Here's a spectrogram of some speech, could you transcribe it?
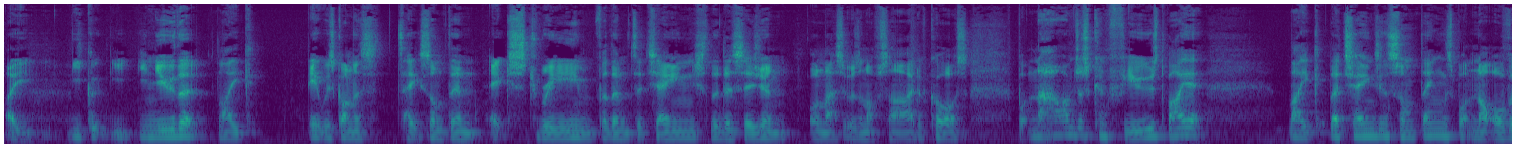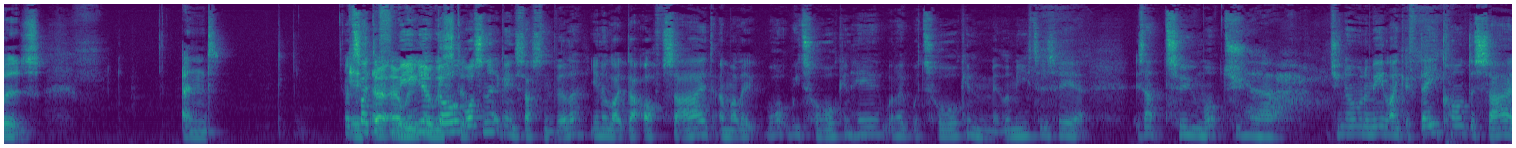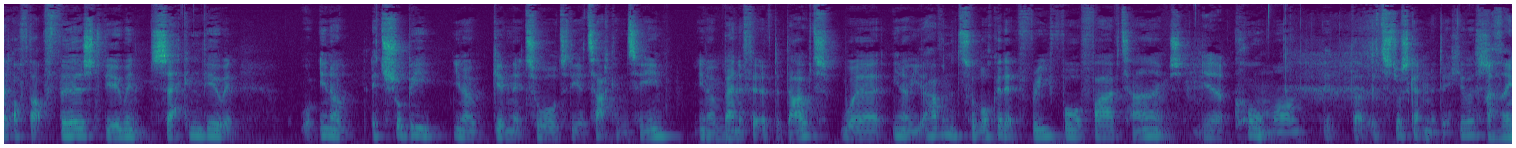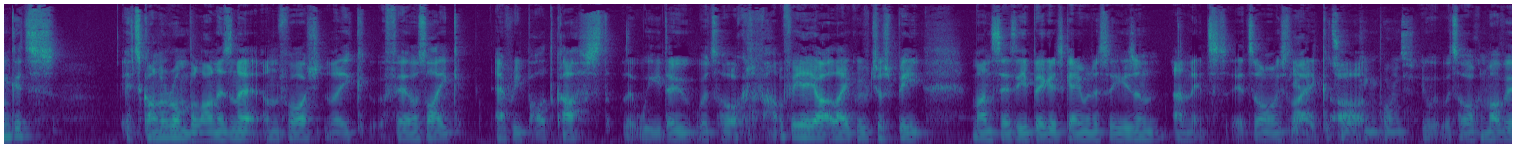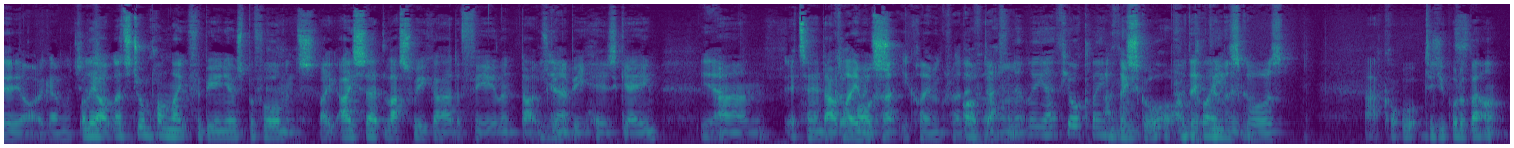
like you could, you, you knew that like it was gonna take something extreme for them to change the decision, unless it was an offside, of course. But now I'm just confused by it. like they're changing some things but not others. And It's like the are- are we- Firmino are we goal, still- wasn't it, against Aston Villa? You know, like that offside, and we're like, what are we talking here? We're like, we're talking millimeters here. Is that too much? yeah, Do you know what I mean? Like, if they can't decide off that first viewing, second viewing, you know, it should be, you know, giving it towards the attacking team. You know, Mm. benefit of the doubt. Where you know you're having to look at it three, four, five times. yeah. Come on, it, that, it's just getting ridiculous. I think it's it's gonna rumble on, isn't it? Unfortunately, Like, it feels like every podcast that we do, we're talking about VAR. Like we've just beat Man City, biggest game of the season, and it's it's almost Yeah, like the oh, talking point. we're talking about VAR again. Which Well, is, yeah, let's jump on like Fabinho's performance. Like I said last week, I had a feeling that it was Yeah. going to be his game, yeah. and it turned out it was. cre- you're claiming credit. Oh, for that definitely. Yeah, if you're claiming I the score, I'm claiming the scores. Co- did you put a bet on?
